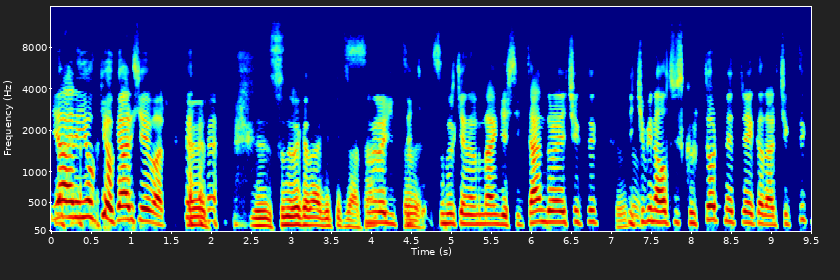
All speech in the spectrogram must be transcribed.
Yani yok yok her şey var. Evet. Sınıra kadar gittik zaten. Sınıra gittik. Tabii. Sınır kenarından geçtik. Tendura'ya çıktık. Tabii, tabii, 2644 metreye kadar çıktık.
